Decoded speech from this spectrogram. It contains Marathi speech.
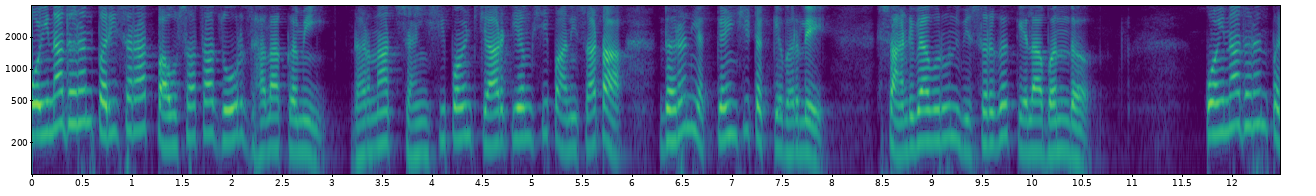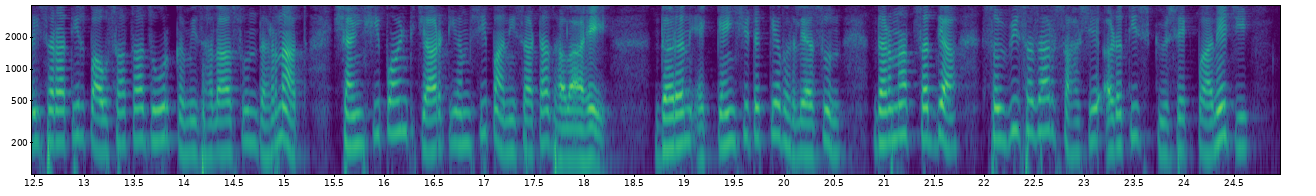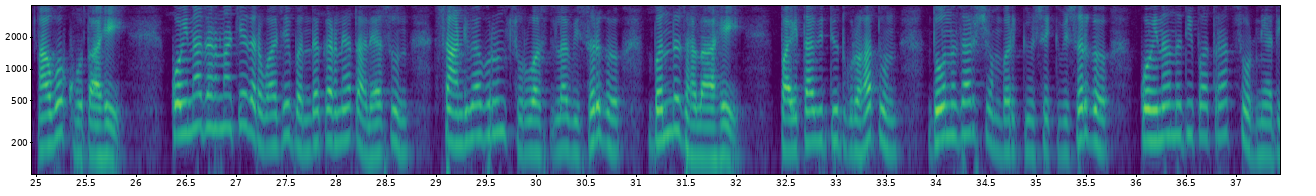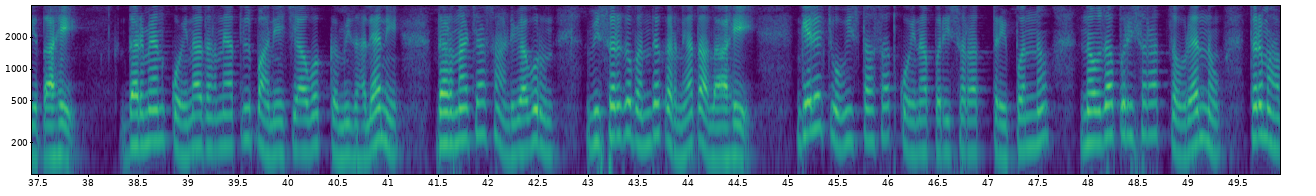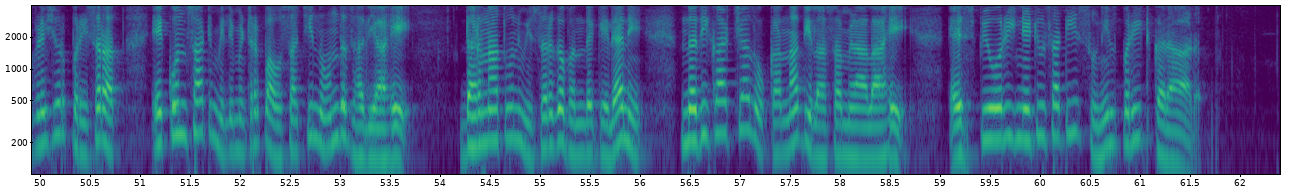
कोयना धरण परिसरात पावसाचा जोर झाला कमी. धरणात शहाऐंशी पॉईंट चार टी एम पाणीसाठा धरण एक्क्याऐंशी टक्के भरले. सांडव्यावरून विसर्ग केला बंद. कोयना धरण परिसरातील पावसाचा जोर कमी झाला असून धरणात शहाऐंशी पॉईंट चार टी एम पाणीसाठा झाला आहे. धरण एक्क्याऐंशी टक्के भरले असून धरणात सध्या सव्वीस हजार सहाशे अडतीस क्युसेक पाण्याची आवक होत आहे. कोयना धरणाचे दरवाजे बंद करण्यात आले असून सांडव्यावरून सुरू असलेला विसर्ग बंद झाला आहे. पायता विद्युतगृहातून दोन हजार शंभर क्युसेक विसर्ग कोयना नदीपात्रात सोडण्यात येत आहे. दरम्यान कोयना धरणातील पाण्याची आवक कमी झाल्याने धरणाच्या सांडव्यावरून विसर्ग बंद करण्यात आला आहे. गेल्या चोवीस तासात कोयना परिसरात त्रेपन्न नवजा परिसरात चौऱ्याण्णव तर महाबळेश्वर परिसरात एकोणसाठ मिलीमीटर पावसाची नोंद झाली आहे. धरणातून विसर्ग बंद केल्याने नदीकाठच्या लोकांना दिलासा मिळाला आहे. एस पी ओरिजिनेटिव्हसाठी सुनील परीट कराड.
